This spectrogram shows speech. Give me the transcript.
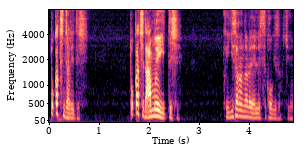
똑같은 자리듯이 똑같이 나무에 있듯이 그 이상한 나라 앨리스 거기서 지금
